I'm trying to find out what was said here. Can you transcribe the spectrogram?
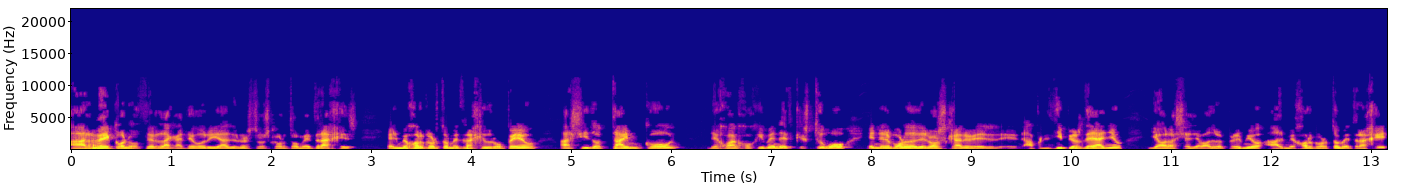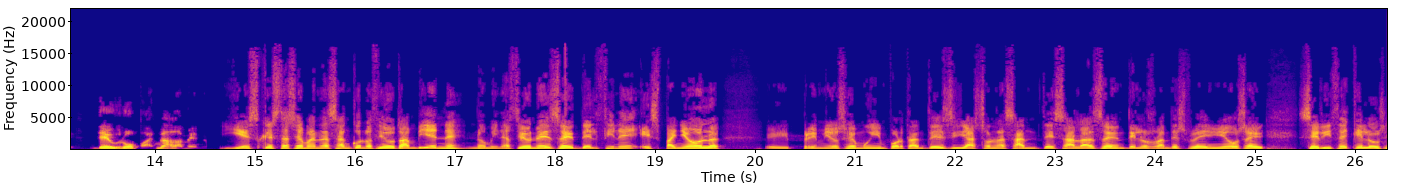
a reconocer la categoría de nuestros cortometrajes. El mejor cortometraje europeo ha sido Time Code de Juanjo Jiménez, que estuvo en el borde del Oscar a principios de año y ahora se ha llevado el premio al mejor cortometraje de Europa, nada menos. Y es que esta semana se han conocido también eh, nominaciones eh, del cine español. Eh, premios muy importantes y ya son las antesalas de los grandes premios. se dice que los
